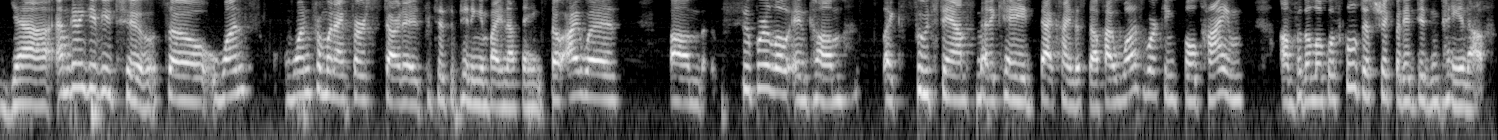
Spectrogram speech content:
Yeah, I'm going to give you two. So once one from when I first started participating in Buy Nothing. So I was um, super low income, like food stamps, Medicaid, that kind of stuff. I was working full time um, for the local school district, but it didn't pay enough.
